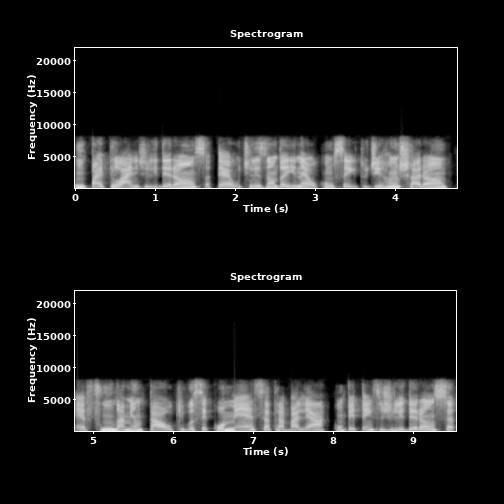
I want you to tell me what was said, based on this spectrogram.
um pipeline de liderança, até utilizando aí né, o conceito de Rancharam, é fundamental que você comece a trabalhar competências de liderança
